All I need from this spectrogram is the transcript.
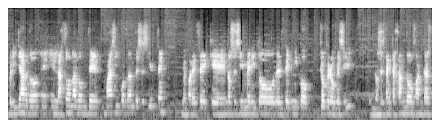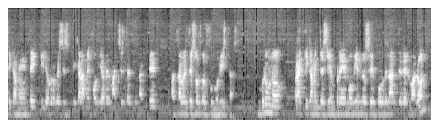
brillar en la zona donde más importantes se sienten. Me parece que, no sé si mérito del técnico, yo creo que sí, nos está encajando fantásticamente y yo creo que se explica la mejoría del Manchester United a través de esos dos futbolistas. Bruno prácticamente siempre moviéndose por delante del balón,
